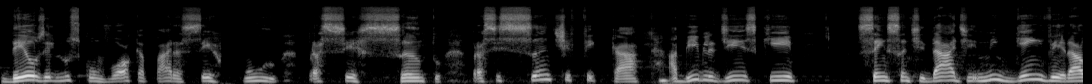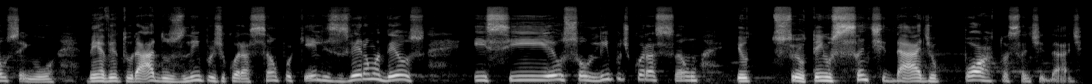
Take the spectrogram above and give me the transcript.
Deus ele nos convoca para ser puro, para ser santo, para se santificar. A Bíblia diz que sem santidade ninguém verá o Senhor. Bem-aventurados limpos de coração, porque eles verão a Deus. E se eu sou limpo de coração, eu, eu tenho santidade, eu suporto a santidade.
